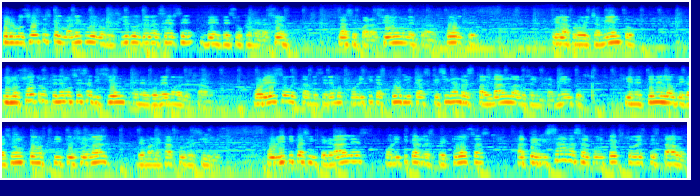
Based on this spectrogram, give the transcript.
Pero lo cierto es que el manejo de los residuos debe hacerse desde su generación. La separación, el transporte, el aprovechamiento. Y nosotros tenemos esa visión en el gobierno del Estado. Por eso estableceremos políticas públicas que sigan respaldando a los ayuntamientos, quienes tienen la obligación constitucional de manejar sus residuos. Políticas integrales, políticas respetuosas, aterrizadas al contexto de este Estado,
